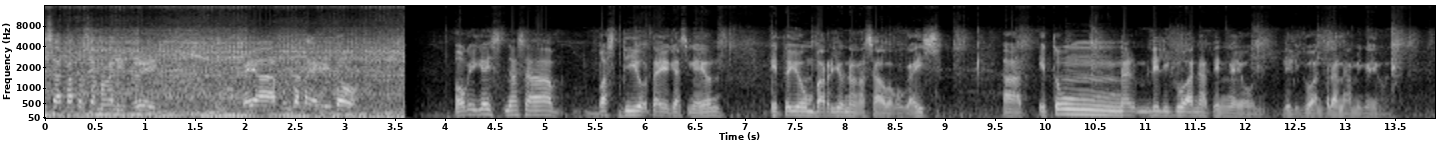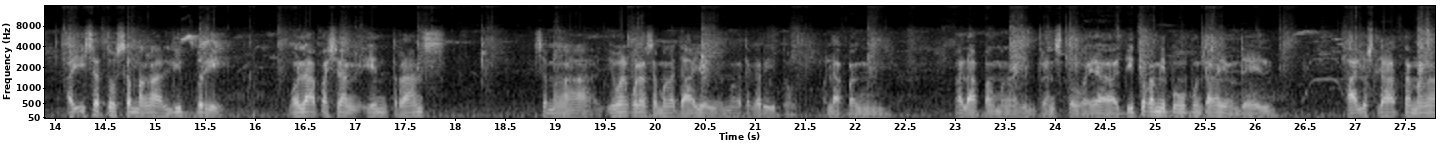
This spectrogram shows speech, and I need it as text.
Isa pa to sa mga libre. Kaya punta tayo rito. Okay guys, nasa Basdio tayo guys ngayon. Ito yung baryo ng asawa ko guys. At itong liliguan natin ngayon, liliguan pala namin ngayon, ay isa to sa mga libre. Wala pa siyang entrance sa mga, iwan ko lang sa mga dayo, yung mga taga rito, wala pang, wala pang mga entrance to. Kaya dito kami pumupunta ngayon dahil halos lahat ng mga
